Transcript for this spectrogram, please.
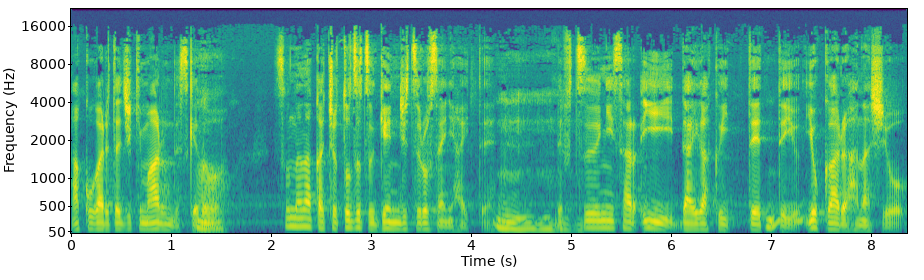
憧れた時期もあるんですけどそんな中ちょっとずつ現実路線に入ってで普通にさいい大学行ってっていうよくある話を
